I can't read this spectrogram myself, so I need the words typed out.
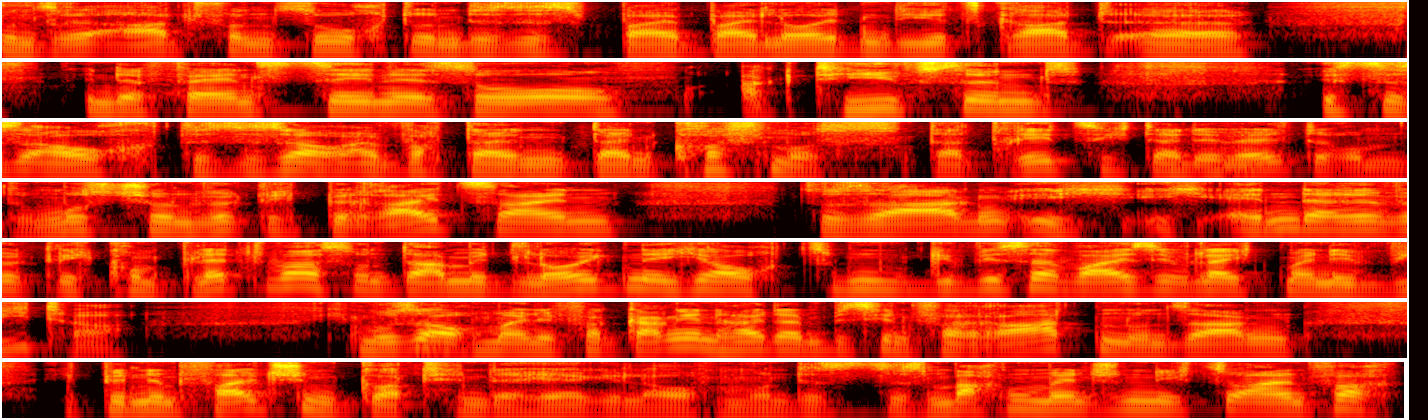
unsere Art von Sucht und das ist bei, bei Leuten, die jetzt gerade äh, in der Fanszene so aktiv sind, ist das auch, das ist auch einfach dein, dein Kosmos. Da dreht sich deine Welt darum. Du musst schon wirklich bereit sein zu sagen, ich, ich ändere wirklich komplett was und damit leugne ich auch zum gewisser Weise vielleicht meine Vita. Ich muss auch meine Vergangenheit ein bisschen verraten und sagen, ich bin dem falschen Gott hinterhergelaufen. Und das, das machen Menschen nicht so einfach.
